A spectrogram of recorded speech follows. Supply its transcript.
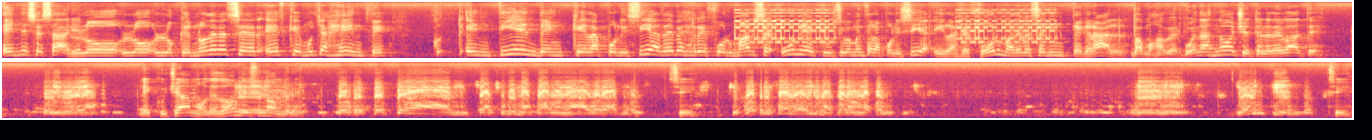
es necesaria. Lo, lo, lo que no debe ser es que mucha gente entienden que la policía debe reformarse única y exclusivamente la policía y la reforma debe ser integral. Vamos a ver. Buenas noches, Teledebate. Le escuchamos. ¿De dónde es su nombre? Con respecto al muchacho que mataron ahora, sí. que fue apresado ahí y mataron a la policía. Eh, yo entiendo sí.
